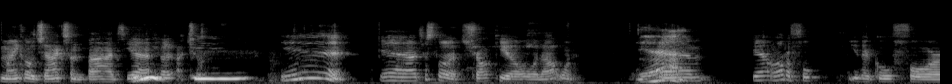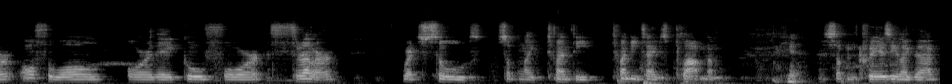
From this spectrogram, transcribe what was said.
Michael Jackson, bad. Yeah, actually, yeah, yeah. I just thought I'd shock you all with that one. Yeah, um, yeah. A lot of folk either go for Off the Wall or they go for Thriller, which sold something like 20, 20 times platinum. Yeah. Something crazy like that.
